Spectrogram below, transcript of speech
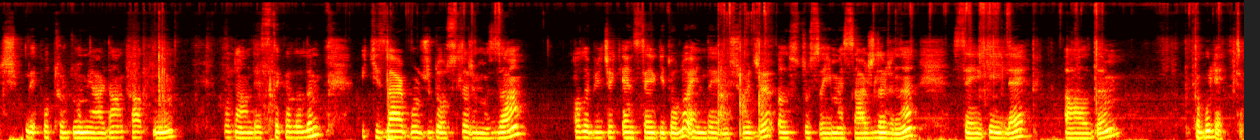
şimdi oturduğum yerden kalkmayayım. Buradan destek alalım. İkizler Burcu dostlarımıza olabilecek en sevgi dolu, en dayanışmacı Ağustos ayı mesajlarını sevgiyle aldım. Kabul ettim.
